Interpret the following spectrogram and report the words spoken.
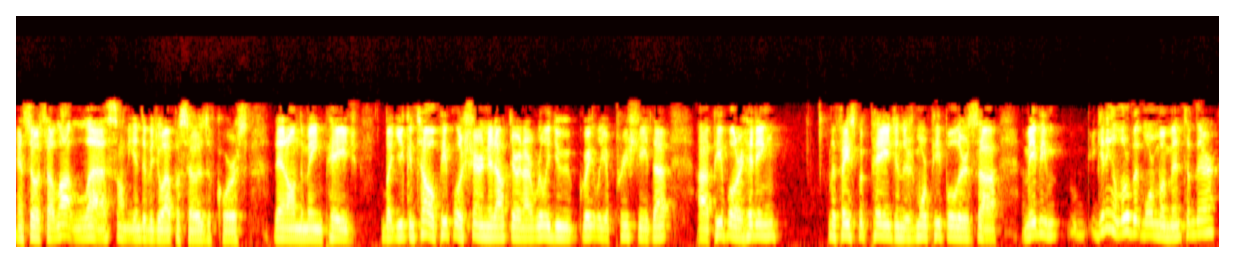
And so it's a lot less on the individual episodes, of course, than on the main page. But you can tell people are sharing it out there, and I really do greatly appreciate that. Uh, people are hitting the Facebook page, and there's more people. There's uh, maybe getting a little bit more momentum there.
